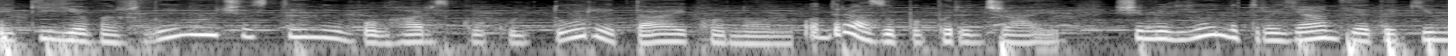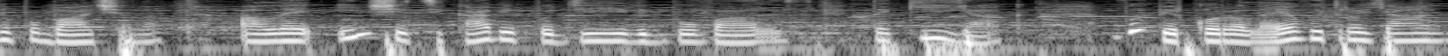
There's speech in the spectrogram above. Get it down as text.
які є важливою частиною болгарської культури та економіки. Одразу попереджаю, що мільйони троянд я таки не побачила, але інші цікаві події відбувались, такі як вибір королеви троянд,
